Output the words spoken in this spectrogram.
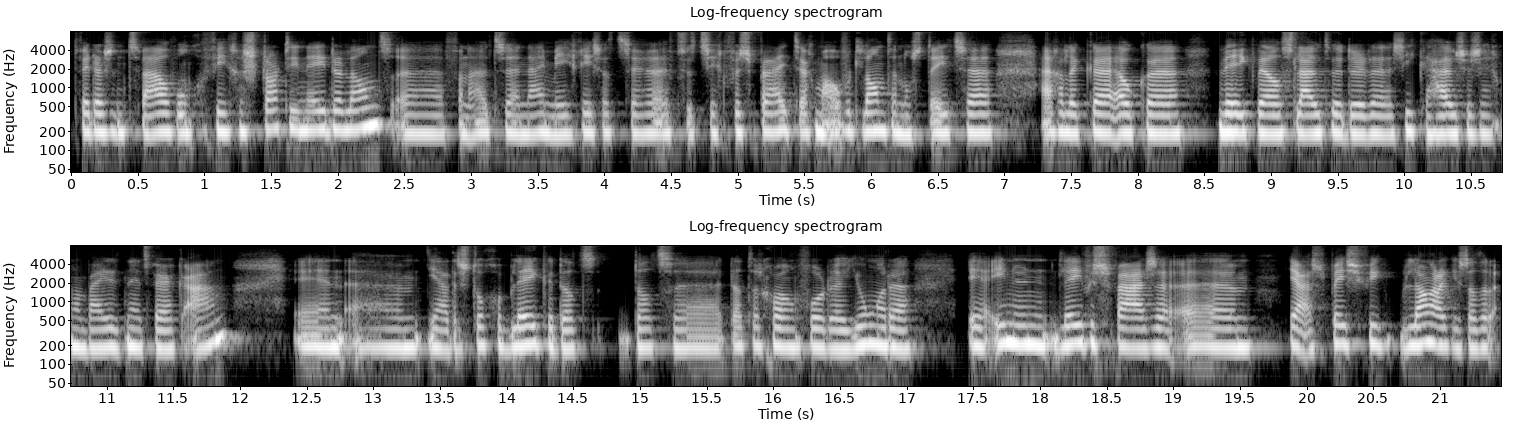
2012 ongeveer gestart in Nederland. Eh, vanuit eh, Nijmegen is het, zich- heeft het zich verspreid zeg maar, over het land. En nog steeds eh, eigenlijk eh, elke week wel sluiten er eh, ziekenhuizen zeg maar, bij het netwerk aan. En ehm, ja, er is toch gebleken dat, dat, eh, dat er gewoon voor de jongeren eh, in hun levensfase ehm, ja, specifiek belangrijk is dat er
